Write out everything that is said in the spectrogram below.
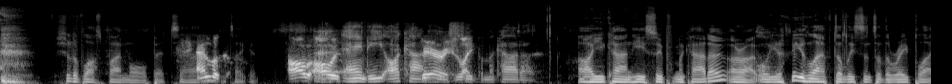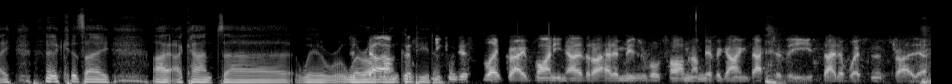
should have lost by more, but uh, and look, I'll take it. I, I was Andy, I can't very, hear Super Mikado. Oh, you can't hear Super Mikado? All right. Well, you'll have to listen to the replay because I, I, I, can't. Uh, we're we're on um, one computer. You can just let Grapeviney know that I had a miserable time and I'm never going back to the state of Western Australia.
